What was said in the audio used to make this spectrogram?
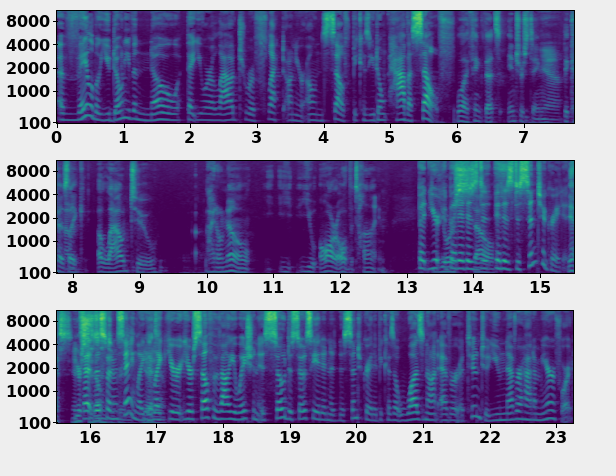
available you don't even know that you are allowed to reflect on your own self because you don't have a self Well, I think that's interesting. Yeah. Because, I would- like, allowed to, I don't know, y- you are all the time. But you're but it is Yourself. it is disintegrated Yes, It's you're That, that's what I'm saying. Like, Yeah, like yeah. your your self evaluation is so dissociated and disintegrated because it was not ever attuned to. You never had a mirror for it.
